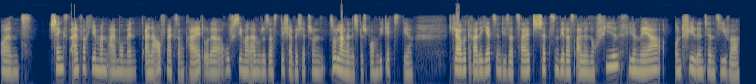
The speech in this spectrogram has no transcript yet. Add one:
Und schenkst einfach jemandem einen Moment eine Aufmerksamkeit oder rufst jemand an, wo du sagst, dich habe ich jetzt schon so lange nicht gesprochen, wie geht's dir? Ich glaube, gerade jetzt in dieser Zeit schätzen wir das alle noch viel, viel mehr und viel intensiver.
